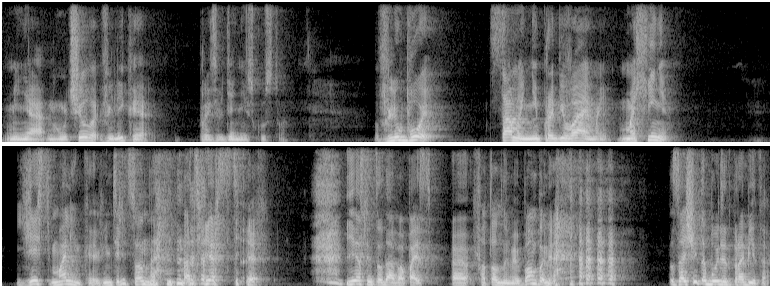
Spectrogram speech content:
Меня научила великая произведение искусства. В любой самой непробиваемой махине есть маленькое вентиляционное отверстие. Если туда попасть э, фотонными бомбами, защита будет пробита.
